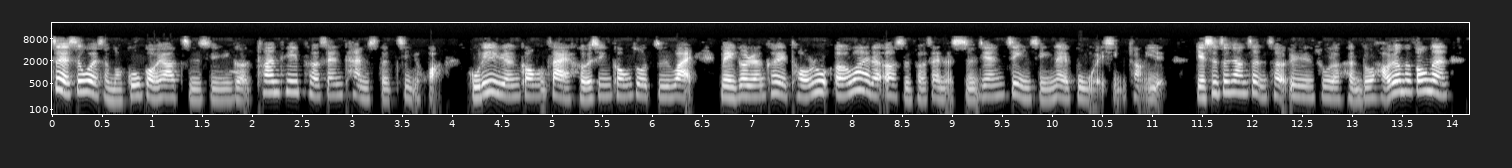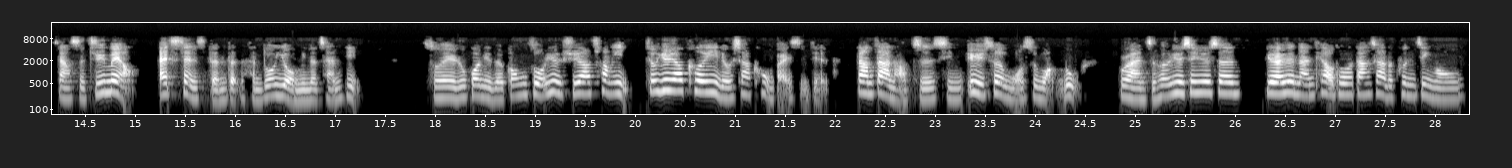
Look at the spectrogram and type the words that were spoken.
这也是为什么 Google 要执行一个 twenty percent times 的计划，鼓励员工在核心工作之外，每个人可以投入额外的二十 percent 的时间进行内部微型创业。也是这项政策孕育出了很多好用的功能，像是 Gmail、AdSense 等等很多有名的产品。所以，如果你的工作越需要创意，就越要刻意留下空白时间，让大脑执行预设模式网路，不然只会越陷越深，越来越难跳脱当下的困境哦。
